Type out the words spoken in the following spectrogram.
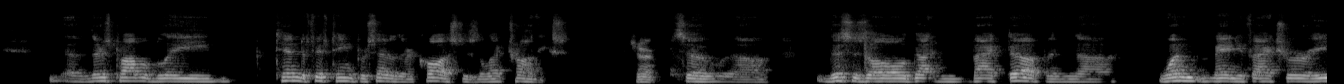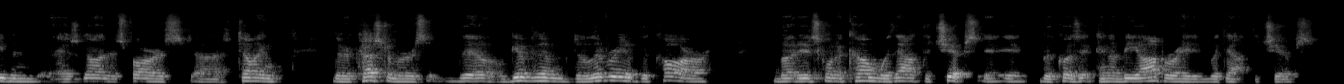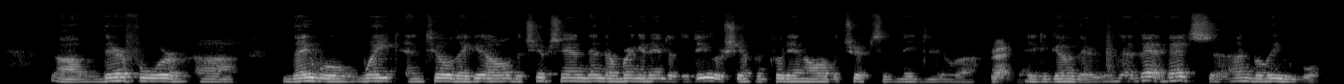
there's probably 10 to 15% of their cost is electronics. Sure. So uh, this has all gotten backed up and uh, one manufacturer even has gone as far as uh, telling their customers they'll give them delivery of the car but it's going to come without the chips it, it, because it can be operated without the chips. Um, therefore, uh, they will wait until they get all the chips in, then they'll bring it into the dealership and put in all the chips that need to uh, right. need to go there. That, that that's unbelievable.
